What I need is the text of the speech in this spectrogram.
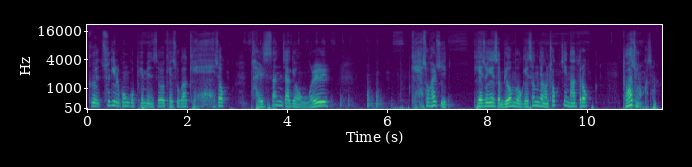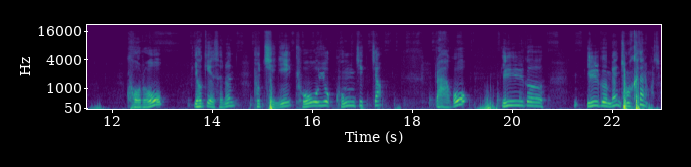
그 수기를 공급하면서 개수가 계속 발산 작용을 계속 할 수 있, 계속해서 묘목의 성장을 촉진하도록 도와주는 거잖아. 고로 여기에서는 부친이 교육 공직자라고 읽어 읽으면 정확하다는 거죠.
